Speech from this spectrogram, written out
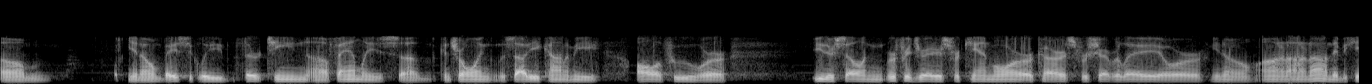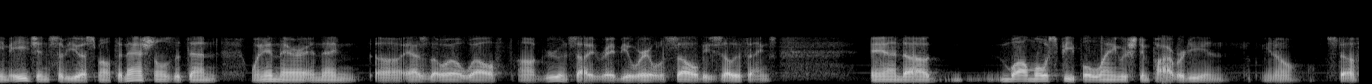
um, you know basically 13 uh, families uh, controlling the Saudi economy, all of who were either selling refrigerators for Kenmore or cars for Chevrolet or you know on and on and on. They became agents of U.S. multinationals that then went in there and then uh, as the oil wealth uh, grew in Saudi Arabia, were able to sell these other things. And uh, while most people languished in poverty and you know stuff,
